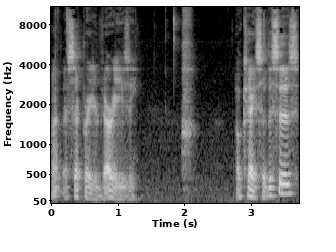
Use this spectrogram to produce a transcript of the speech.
Oh, they're separated very easy. okay, so this is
